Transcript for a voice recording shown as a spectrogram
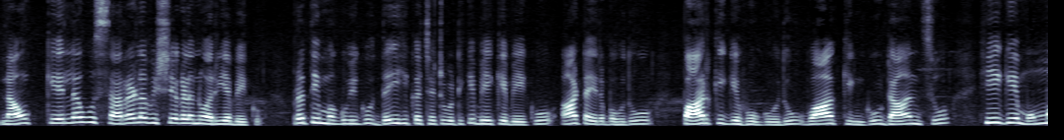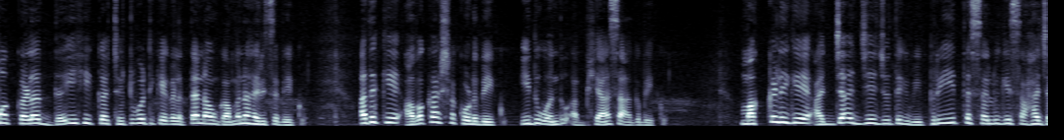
ನಾವು ಕೆಲವು ಸರಳ ವಿಷಯಗಳನ್ನು ಅರಿಯಬೇಕು. ಪ್ರತಿ ಮಗುವಿಗೂ ದೈಹಿಕ ಚಟುವಟಿಕೆ ಬೇಕೇ ಬೇಕು. ಆಟ ಇರಬಹುದು, ಪಾರ್ಕಿಗೆ ಹೋಗುವುದು ವಾಕಿಂಗು, ಡಾನ್ಸು, ಹೀಗೆ ಮೊಮ್ಮಕ್ಕಳ ದೈಹಿಕ ಚಟುವಟಿಕೆಗಳತ್ತ ನಾವು ಗಮನ ಹರಿಸಬೇಕು. ಅದಕ್ಕೆ ಅವಕಾಶ ಕೊಡಬೇಕು. ಇದು ಒಂದು ಅಭ್ಯಾಸ ಆಗಬೇಕು. ಮಕ್ಕಳಿಗೆ ಅಜ್ಜ ಅಜ್ಜಿಯ ಜೊತೆಗೆ ವಿಪರೀತ ಸಲುಗೆ ಸಹಜ.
